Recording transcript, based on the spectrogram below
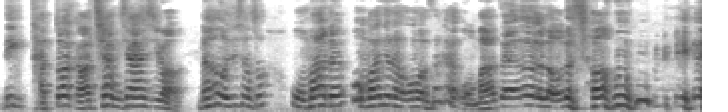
你他都要给我呛下去哦！然后我就想说，我妈呢？我妈在哪？我往上看，我妈在二楼的窗户边。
